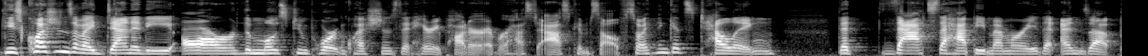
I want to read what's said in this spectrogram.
these questions of identity are the most important questions that Harry Potter ever has to ask himself. So I think it's telling that that's the happy memory that ends up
